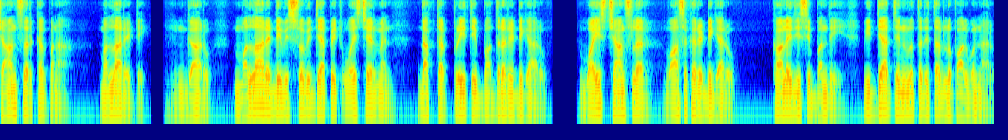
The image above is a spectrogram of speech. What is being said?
chancellor Kalpana Malla Reddy. Garu Malla Reddy Vishwavidyapeeth vice chairman doctor Preethi Bhadra Reddy garu. Vice chancellor వాసకరెడ్డి గారు. కాలేజీ సిబ్బంది విద్యార్థినులు తదితరులు పాల్గొన్నారు.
